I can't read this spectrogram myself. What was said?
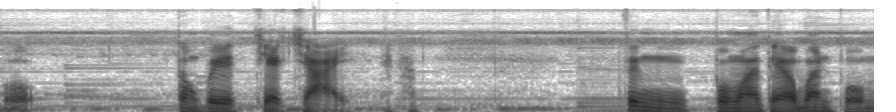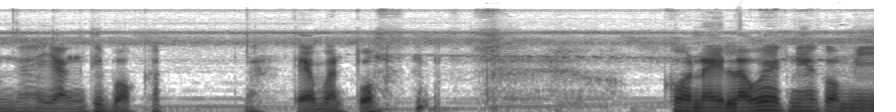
ก็ต้องไปแจกจ่ายนะครับ ซึ่งประมาแถวบ้านผมนะอย่างที่บอกครับนะแถวบ้านผม ก็ในละแวกนี้ก็มี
